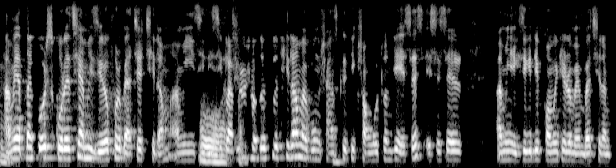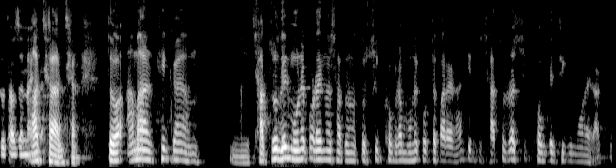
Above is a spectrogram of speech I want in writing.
আমি আপনার কোর্স করেছি আমি জিরো ফোর ব্যাচের ছিলাম। আমি আচ্ছা। ক্লাবের সদস্য ছিলাম এবং সাংস্কৃতিক সংগঠন যে এসএস এসএস এর আমি এক্সিকিউটিভ কমিটিরও মেম্বার ছিলাম টু আচ্ছা আচ্ছা। তো আমার ঠিক ছাত্রদের মনে পড়ে না সাধারণত শিক্ষকরা মনে করতে পারে না কিন্তু ছাত্ররা শিক্ষকদের ঠিকই মনে রাখে।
